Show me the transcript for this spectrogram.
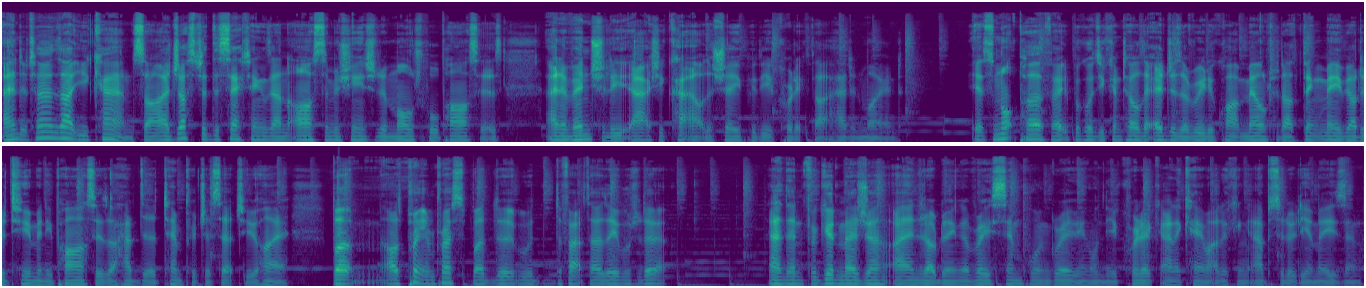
And it turns out you can, so I adjusted the settings and asked the machine to do multiple passes, and eventually it actually cut out the shape of the acrylic that I had in mind. It's not perfect because you can tell the edges are really quite melted. I think maybe I did too many passes or had the temperature set too high. But I was pretty impressed by the, with the fact that I was able to do it. And then for good measure, I ended up doing a very simple engraving on the acrylic and it came out looking absolutely amazing.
